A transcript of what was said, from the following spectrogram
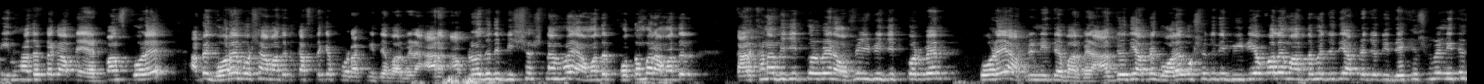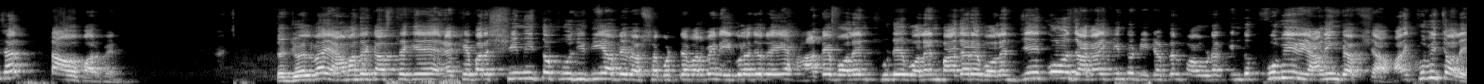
তিন হাজার টাকা আপনি অ্যাডভান্স করে আপনি ঘরে বসে আমাদের কাছ থেকে প্রোডাক্ট নিতে পারবেন। আর আপনারা যদি বিশ্বাস না হয় আমাদের প্রথমবার আমাদের কারখানা ভিজিট করবেন অফিস ভিজিট করবেন করে আপনি নিতে পারবেন। আর যদি আপনি ঘরে বসে যদি ভিডিও কলের মাধ্যমে যদি আপনি যদি দেখে শুনে নিতে চান তাও পারবেন। তো জুয়েল ভাই আমাদের কাছ থেকে একেবারে সীমিত পুঁজি দিয়ে আপনি ব্যবসা করতে পারবেন। এইগুলো যদি হাটে বলেন ফুডে বলেন বাজারে বলেন যে কোনো জায়গায় কিন্তু ডিটারজেন্ট পাউডার কিন্তু খুবই রানিং ব্যবসা মানে খুবই চলে।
